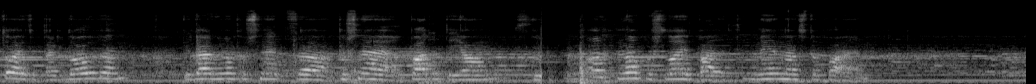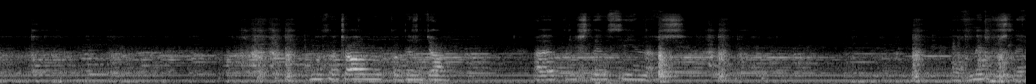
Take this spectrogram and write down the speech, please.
Що це так довго? Когда воно почнеться, почне падати, я вам скажу. От воно пішло і падати. Ми наступаємо. Ну, спочатку ми подождемо. Але прийшли всі наші. О, ми пішли.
